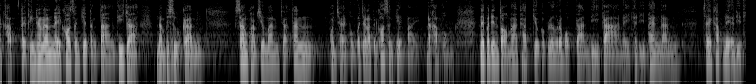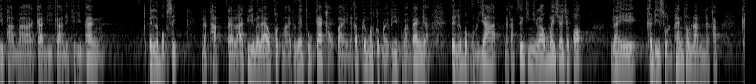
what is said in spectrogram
นะครับ แต่ทิ้งทั้งนั้นในข้อสังเกตต่างๆ ที่จะนำไปสู่การสร้างความเชื่อมั่นจากท่าน รชัยผมก็จะรับเป็นข้อสังเกตไปนะครับผม ในประเด็นต่อมาครับเกี่ยวกับเรื่องระบบการดีกาในคดีแพ่งนั้น ใช่ครับในอดีตที่ผ่านมาการดีกาในคดีแพ่ง เป็นระบบสิทธิ์นะครับแต่หลายปีมาแล้วกฎหมายตรงนี้ถูกแก้ไขไปนะครับประมวลกฎหมายวิธีความแพ่งเนี่ยเป็นระบบอนุญาตนะครับ ซึ่งจริงๆแล้วไม่ใช่เฉพาะในคดีส่วนแพ่งเท่านั้นนะครับ ค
